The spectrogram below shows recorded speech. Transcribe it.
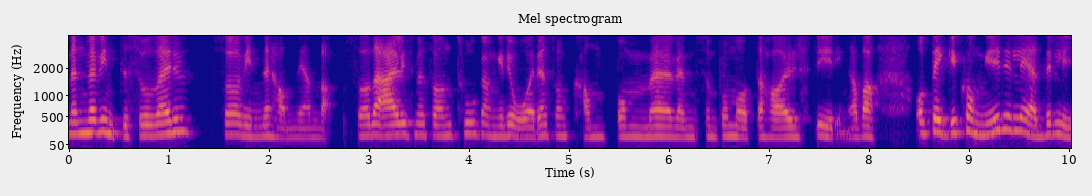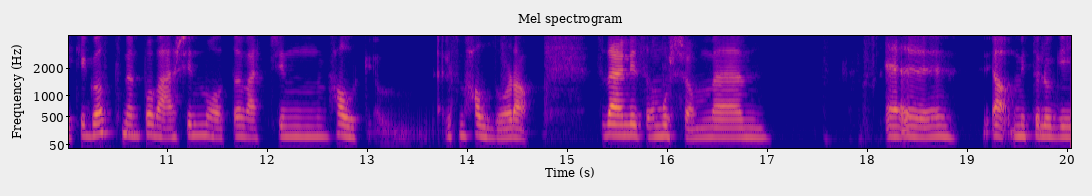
Men ved vintersolverv så vinner han igjen, da. Så det er liksom en sånn to ganger i året en sånn kamp om uh, hvem som på en måte har styringa, da. Og begge konger leder like godt, men på hver sin måte og hvert sin halv, liksom halvår, da. Så det er en litt sånn morsom eh, eh, ja, mytologi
